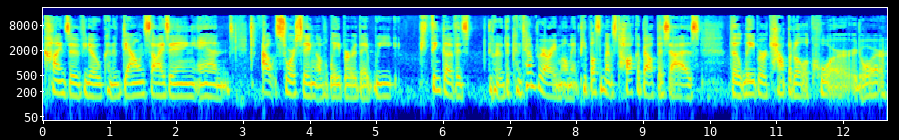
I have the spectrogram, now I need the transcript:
kinds of, you know, kind of downsizing and outsourcing of labor that we think of as kind of the contemporary moment. People sometimes talk about this as the labor capital accord, or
